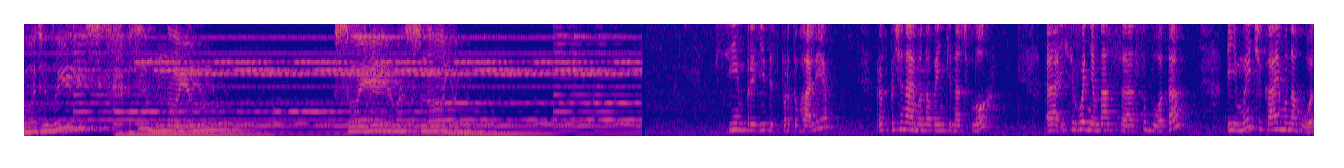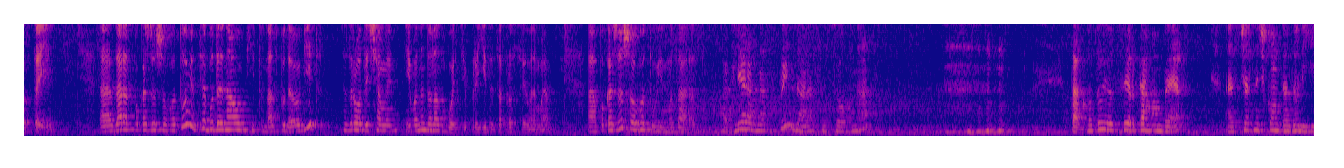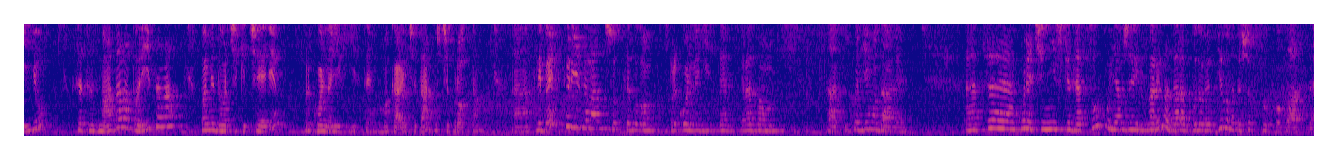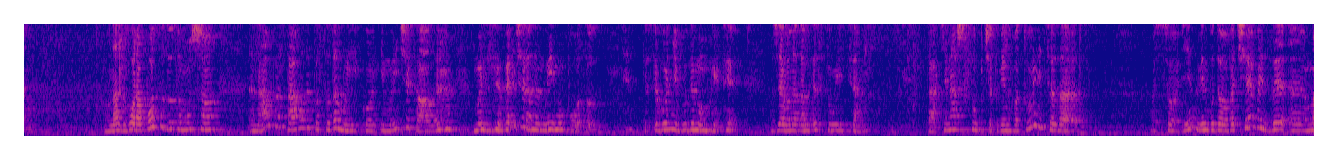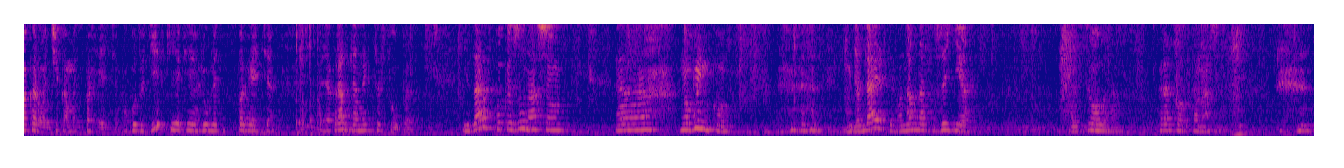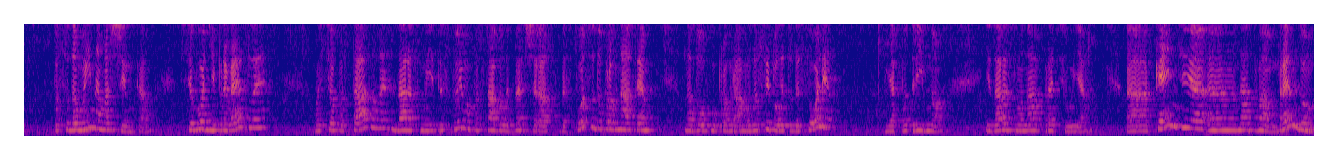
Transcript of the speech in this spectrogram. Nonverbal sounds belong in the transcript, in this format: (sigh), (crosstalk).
Поділись зі мною своєю весною. Всім привіт із Португалії. Розпочинаємо новенький наш влог. Е, І сьогодні в нас е, субота, і ми чекаємо на гостей. Е, Зараз покажу, що готую. Це буде на обід. У нас буде обід з родичами, і вони до нас в гості приїдуть, запросили ми. Покажу, що готуємо зараз. Так, Лера в нас спить зараз, ось. Так, готую сир камамбер е, з чесничком та з олією. Все це змазала, порізала, помідорчики чері. Прикольно їх їсти, макаючи також чи просто. Е, Хлібець порізала, щоб це було прикольно їсти разом. Так, і ходімо далі. Е, Це курячі ніжки для супу. Я вже їх зварила, зараз буду розділувати, щоб суп покласти. У нас гора посуду, тому що нам поставили посудомийку і ми чекали. Ми з вечора не миємо посуд. То сьогодні будемо мити. Вже вона там тестується. Так, і наш супчик він готується зараз. Ось він. Він буде овочевий з е, макарончиками спагетті. Бо будуть дітки, які люблять спагетті. Якраз для них це супер. І зараз покажу нашу е, новинку. (laughs) Уявляєте, вона в нас вже є. Ось вона, красотка наша. Посудомийна машинка. Сьогодні привезли, ось поставили. Зараз ми її тестуємо. Поставили перший раз без посуду прогнати на довгу програму. Засипали туди солі, як потрібно. І зараз вона працює. Е, Кенді, е, назва бренду.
